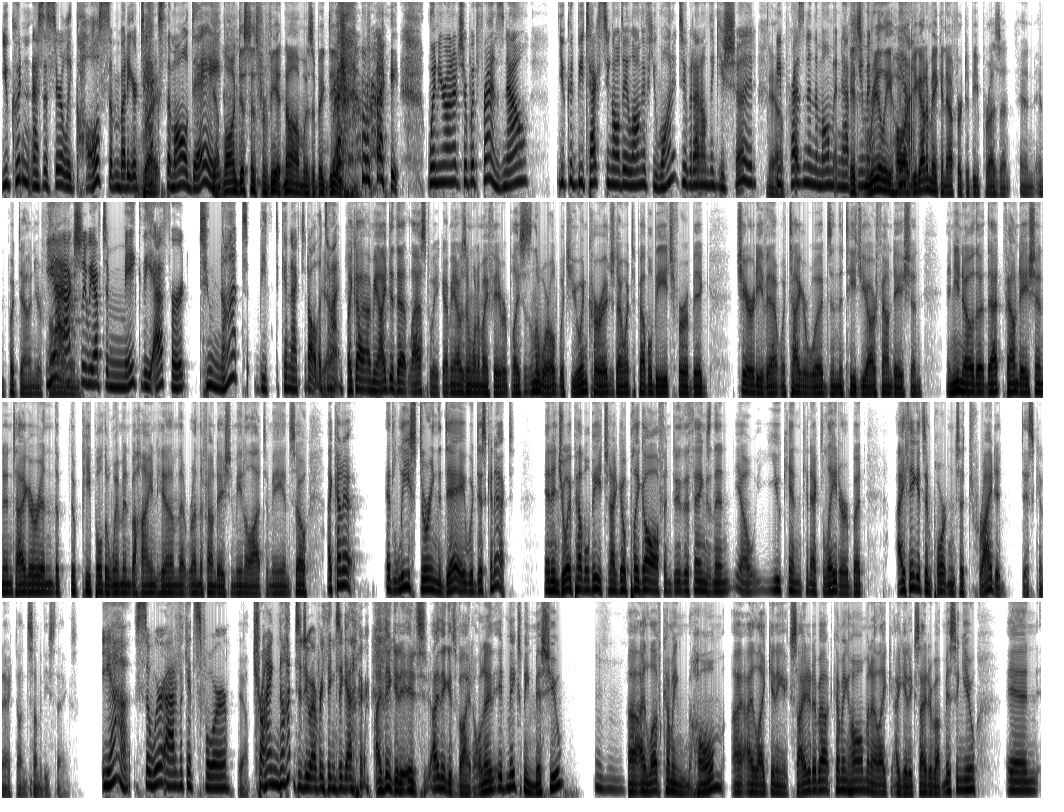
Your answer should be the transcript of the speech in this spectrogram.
you couldn't necessarily call somebody or Right. text them all day. Yeah, long distance from Vietnam was a big deal. right. When you're on a trip with friends. Now you could be texting all day long if you wanted to, but I don't think you should. Yeah. Be present in the moment and have It's human really hard. Yeah. You got to make an effort to be present and and put down your phone. yeah, and- actually, we have to make the effort to not be connected all the Yeah. time. Like I, I mean, I did that last week. I mean, I was in one of my favorite places in the world, which you encouraged. I went to Pebble Beach for a big charity event with Tiger Woods and the TGR Foundation. And you know that that foundation and Tiger and the the people, the women behind him that run the foundation mean a lot to me. And so I kind of, at least during the day, would disconnect and enjoy Pebble Beach. And I'd go play golf and do the things. And then you know you can connect later. But I think it's important to try to disconnect on some of these things. Yeah. So we're advocates for Yeah. trying not to do everything together. I think it, it's I think it's vital, and it, it makes me miss you. Mhm. Uh, I love coming home. I, I like getting excited about coming home, and I like I get excited about missing you. And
